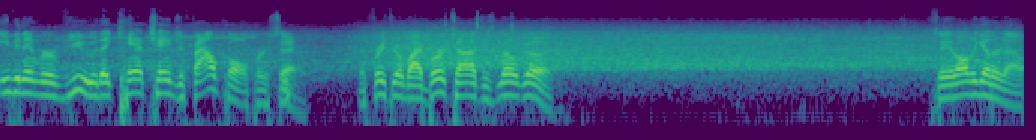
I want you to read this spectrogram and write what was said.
even in review, they can't change a foul call per se. The free throw by Bertans is no good. Say it all together now.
